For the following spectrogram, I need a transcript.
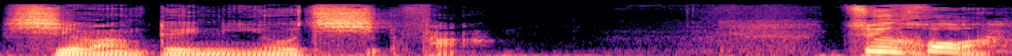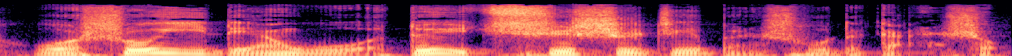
希望对你有启发。最后啊，我说一点我对《趋势》这本书的感受。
